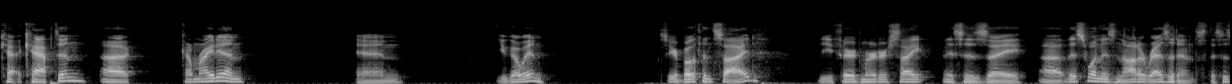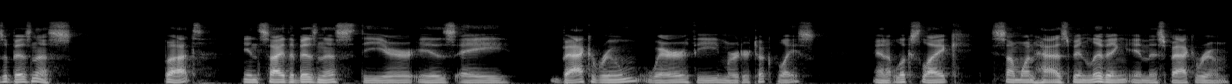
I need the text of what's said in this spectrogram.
ca- Captain, uh, come right in." And you go in. So you're both inside the third murder site. This is a uh, this one is not a residence. This is a business. But inside the business, there is a back room where the murder took place, and it looks like someone has been living in this back room,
